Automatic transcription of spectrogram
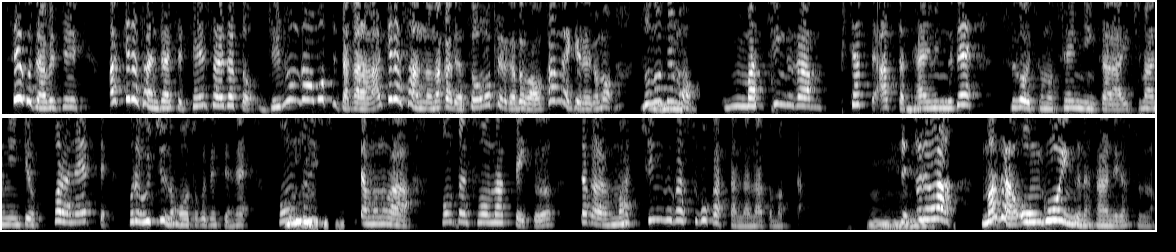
聖子ちゃんは別に、アキラさんに対して天才だと自分が思ってたから、アキラさんの中ではそう思ってるかどうかわかんないけれども、そのでも、マッチングがピタってあったタイミングで、すごいその1000人から1万人っていう、ほらねって、これ宇宙の法則ですよね。本当に信じたものが、本当にそうなっていく。だからマッチングがすごかったんだなと思った。うんで、それは、まだ ongoing な感じがするの。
